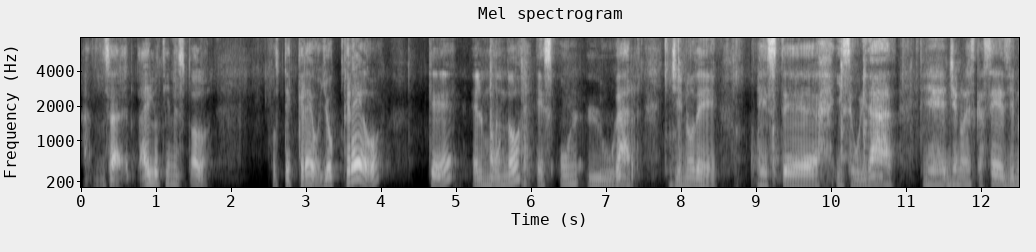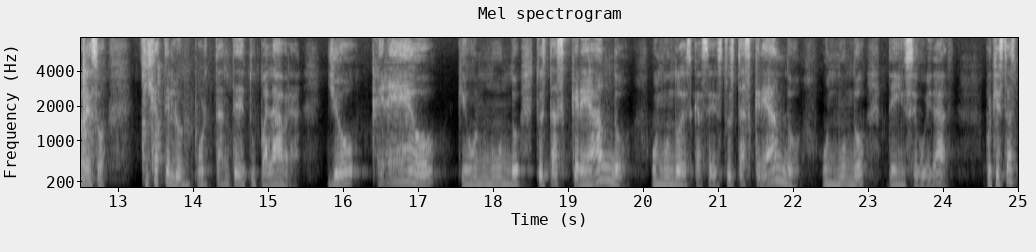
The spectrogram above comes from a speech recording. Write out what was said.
Ah, o sea, ahí lo tienes todo. Pues te creo, yo creo que el mundo es un lugar lleno de este, inseguridad, eh, lleno de escasez, lleno de eso. Fíjate lo importante de tu palabra. Yo creo que un mundo, tú estás creando un mundo de escasez, tú estás creando un mundo de inseguridad. Porque estás,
